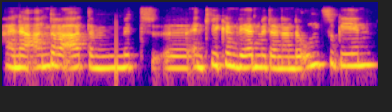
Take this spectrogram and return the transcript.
eine andere Art damit äh, entwickeln werden, miteinander umzugehen.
